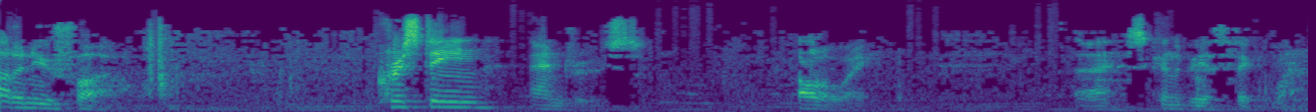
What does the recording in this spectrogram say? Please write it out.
Start a new file. Christine Andrews. Holloway. Uh, it's going to be a thick one.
